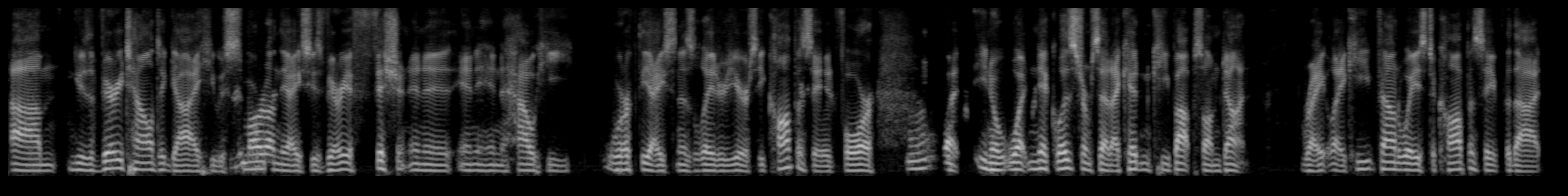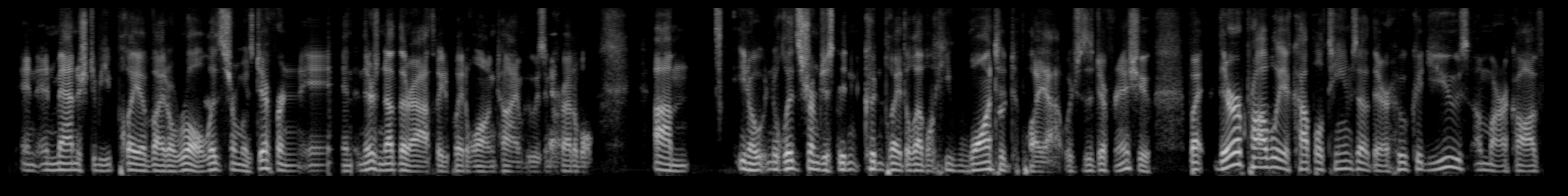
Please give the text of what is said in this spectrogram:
Um, he was a very talented guy. He was smart on the ice. He was very efficient in it, in in how he worked the ice in his later years. He compensated for Mhm. what you know what Nick Lidstrom said. I couldn't keep up, so I'm done. Right, like he found ways to compensate for that and, and managed to be play a vital role. Lidstrom was different, and, and there's another athlete who played a long time who was incredible. Um, you know, Lidstrom just didn't couldn't play at the level he wanted to play at, which is a different issue. But there are probably a couple teams out there who could use a Markov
